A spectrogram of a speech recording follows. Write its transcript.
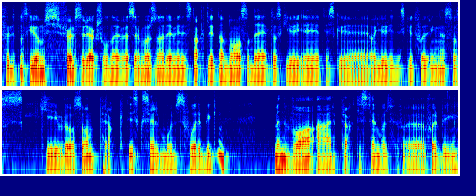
foruten å skrive om følelser og reaksjoner ved selvmord, som er det vi snakket litt om nå, altså det etiske, og juridiske utfordringene, så skriver du også om praktisk selvmordsforebygging. Men hva er praktisk selvmordsforebygging?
